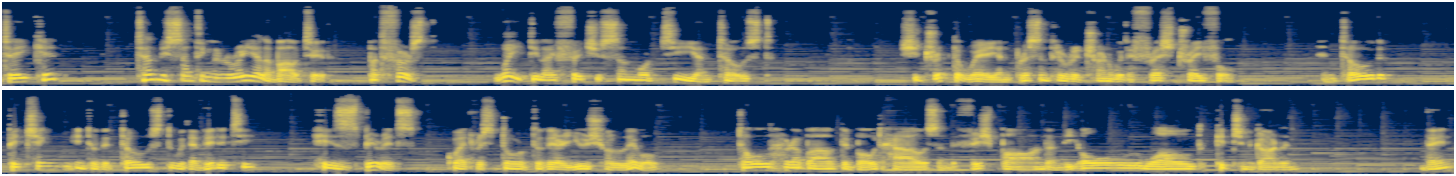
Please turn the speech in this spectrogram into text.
take it. Tell me something real about it. But first, Wait till I fetch you some more tea and toast. She tripped away and presently returned with a fresh trayful. And Toad, pitching into the toast with avidity, his spirits, quite restored to their usual level, told her about the boathouse and the fish pond and the old walled kitchen garden. Then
